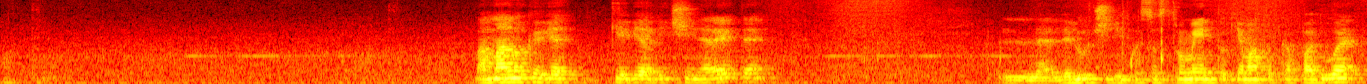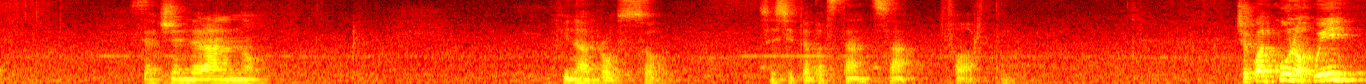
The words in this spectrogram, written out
Ottimo. Man mano che vi, che vi avvicinerete, le, le luci di questo strumento chiamato K2 si accenderanno fino al rosso se siete abbastanza forti. C'è qualcuno qui?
